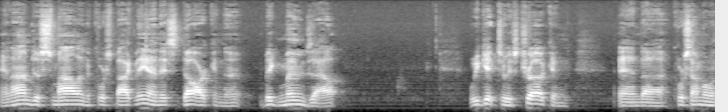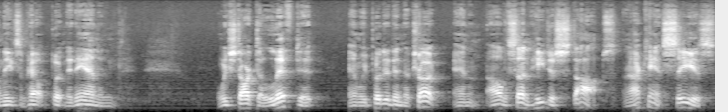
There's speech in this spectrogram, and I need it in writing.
and I'm just smiling. Of course, back then it's dark and the big moon's out. We get to his truck, and and uh, of course, I'm going to need some help putting it in. And we start to lift it, and we put it in the truck, and all of a sudden he just stops, and I can't see his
